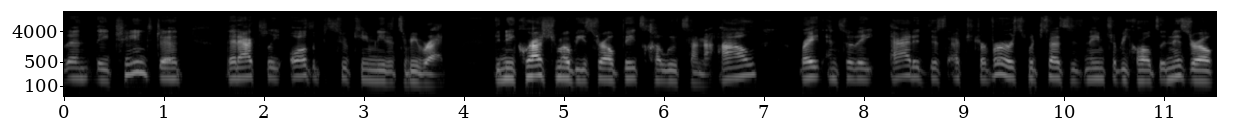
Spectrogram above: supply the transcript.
then they changed it that actually all the psukim needed to be read. The Nikrashmo Israel Beitz Chalutz Hana'al, right? And so they added this extra verse, which says his name should be called in Israel,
